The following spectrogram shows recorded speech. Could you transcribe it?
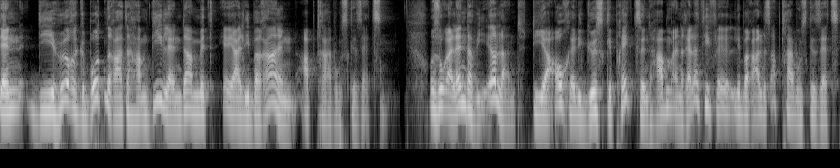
Denn die höhere Geburtenrate haben die Länder mit eher liberalen Abtreibungsgesetzen. Und sogar Länder wie Irland, die ja auch religiös geprägt sind, haben ein relativ liberales Abtreibungsgesetz.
